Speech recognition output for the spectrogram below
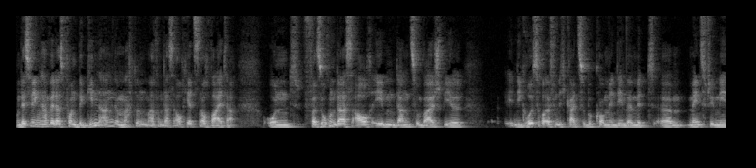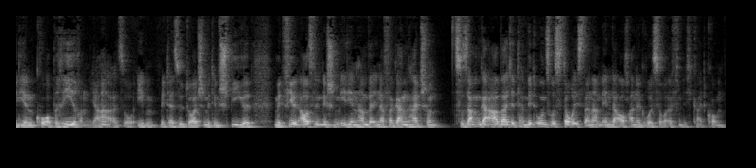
Und deswegen haben wir das von Beginn an gemacht und machen das auch jetzt noch weiter. Und versuchen das auch eben dann zum Beispiel in die größere Öffentlichkeit zu bekommen, indem wir mit ähm, Mainstream-Medien kooperieren. Ja, also eben mit der Süddeutschen, mit dem Spiegel, mit vielen ausländischen Medien haben wir in der Vergangenheit schon zusammengearbeitet, damit unsere Stories dann am Ende auch an eine größere Öffentlichkeit kommen.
